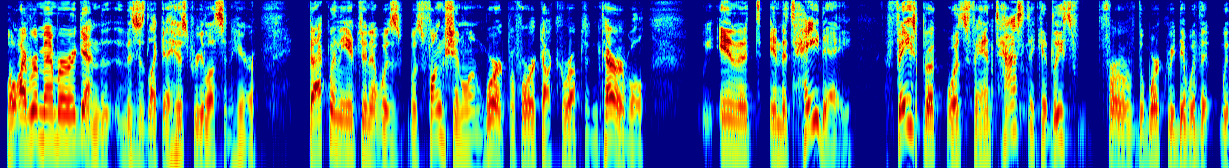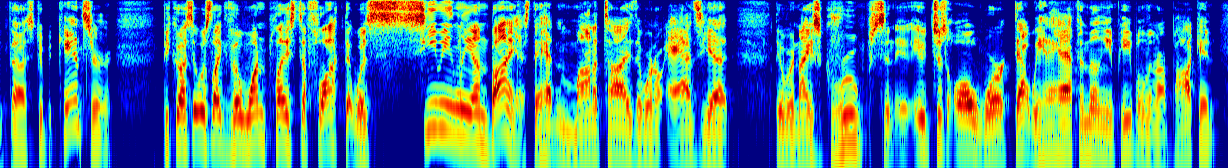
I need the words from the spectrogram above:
Well, I remember again. This is like a history lesson here. Back when the internet was was functional and worked before it got corrupted and terrible, in it in its heyday Facebook was fantastic, at least for the work we did with it with uh, Stupid Cancer, because it was like the one place to flock that was seemingly unbiased. They hadn't monetized, there were no ads yet. There were nice groups, and it, it just all worked out. We had half a million people in our pocket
